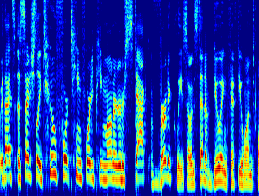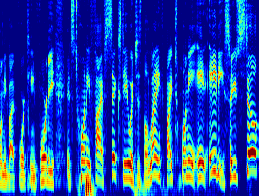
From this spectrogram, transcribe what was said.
that's essentially two 1440p monitors stacked vertically. So instead of doing 5120 by 1440, it's 2560, which is the length, by 2880. So you still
